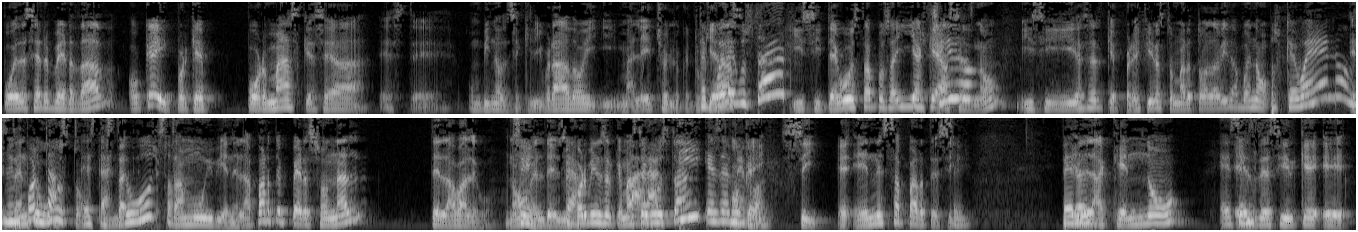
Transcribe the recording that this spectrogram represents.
puede ser verdad, ok, porque por más que sea este un vino desequilibrado y, y mal hecho y lo que tú ¿Te quieras. puede gustar? Y si te gusta, pues ahí ya Pues qué chido. haces, ¿no? Y si es el que prefieres tomar toda la vida, bueno, Pues qué bueno, está no en importa. tu gusto. Está, en tu gusto. Está muy bien. En la parte personal, te la valgo, ¿no? Sí, el del o sea, mejor vino es el que más te gusta. ti es el mejor. Sí, e- en esa parte sí. Sí. Pero la que no Es decir que eh,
